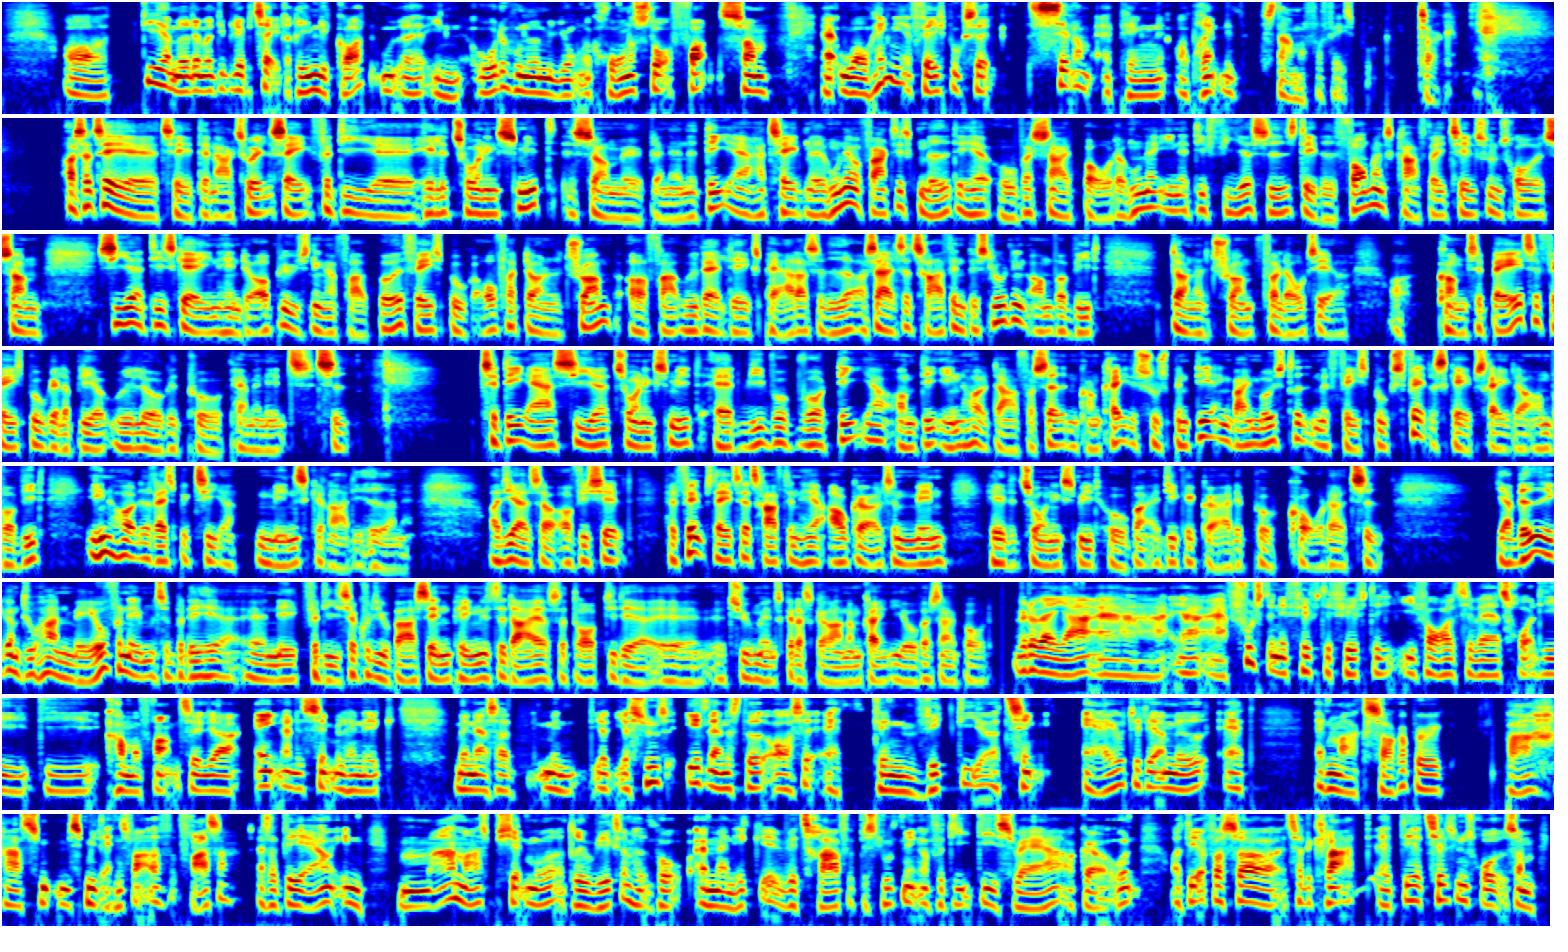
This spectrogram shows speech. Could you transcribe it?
Og de her medlemmer de bliver betalt rimelig godt ud af en 800 millioner kroner stor fond, som er uafhængig af Facebook selv, selvom at pengene oprindeligt stammer fra Facebook. Tak. Og så til, øh, til den aktuelle sag, fordi uh, Helle thorning Schmidt, som uh, blandt andet DR har talt med, hun er jo faktisk med det her Oversight Board, og hun er en af de fire sidestillede formandskræfter i tilsynsrådet, som siger, at de skal indhente oplysninger fra både Facebook og fra Donald Trump og fra udvalgte eksperter osv., og så altså træffe en beslutning om, hvorvidt Donald Trump får lov til at, at komme tilbage til Facebook eller bliver udelukket på permanent tid. Til DR siger Thorning Schmidt, at vi vurderer, om det indhold, der har forsaget den konkrete suspendering, var i modstrid med Facebooks fællesskabsregler om, hvorvidt indholdet respekterer menneskerettighederne. Og de har altså officielt 90 dage til at træffe den her afgørelse, men Helle thorning Schmidt håber, at de kan gøre det på kortere tid. Jeg ved ikke, om du har en mavefornemmelse på det her, øh, Nick, fordi så kunne de jo bare sende pengene til dig, og så droppe de der øh, 20 mennesker, der skal rende omkring i Oversight Board. Ved du hvad, jeg er, jeg er fuldstændig 50-50 i forhold til, hvad jeg tror, de, de kommer frem til. Jeg aner det simpelthen ikke. Men, altså, men jeg, jeg synes et eller andet sted også, at den vigtigere ting er jo det der med, at, at Mark Zuckerberg bare har smidt ansvaret fra sig. Altså det er jo en meget, meget speciel måde at drive virksomhed på, at man ikke øh, vil træffe beslutninger, fordi de er svære at gøre ondt. Og derfor så, så er det klart, at det her tilsynsråd, som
